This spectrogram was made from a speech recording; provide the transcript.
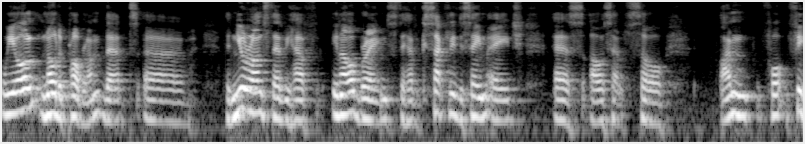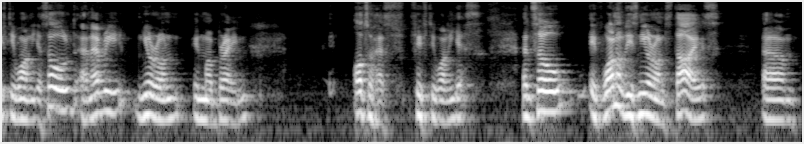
we all know the problem that uh, the neurons that we have in our brains they have exactly the same age as ourselves. So, I'm 51 years old, and every neuron in my brain also has 51 years. And so, if one of these neurons dies, um,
